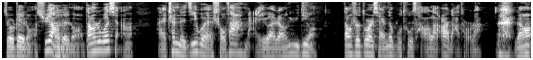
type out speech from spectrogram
就是这种需要这种。当时我想，哎，趁这机会首发买一个，然后预定。当时多少钱就不吐槽了，二打头的。然后，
